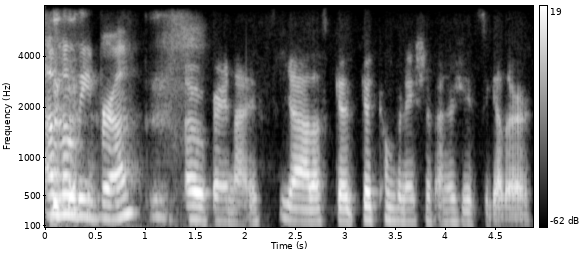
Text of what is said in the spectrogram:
I'm a Libra. Oh, very nice. Yeah, that's good. Good combination of energies together.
